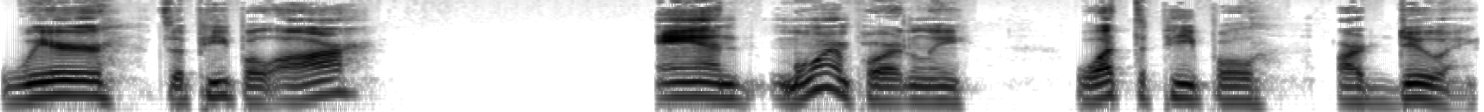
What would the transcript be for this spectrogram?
where the people are and, more importantly, what the people are doing.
